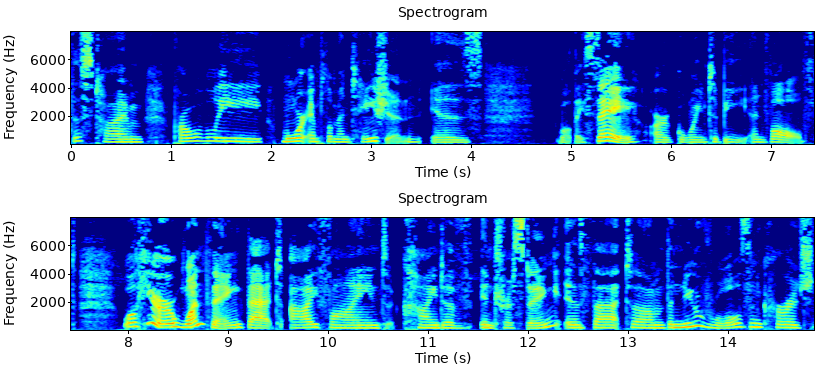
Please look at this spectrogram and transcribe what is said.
this time probably more implementation is well, they say are going to be involved. Well, here, one thing that I find kind of interesting is that um, the new rules encourage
